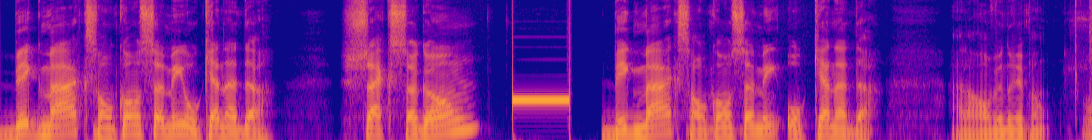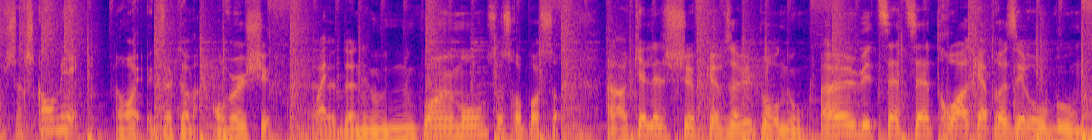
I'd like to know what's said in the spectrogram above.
Big Mac sont consommés au Canada. Chaque seconde, Big Mac sont consommés au Canada. Alors, on veut une réponse. On cherche combien? Oui, exactement. On veut un chiffre. Ouais. Euh, Donnez-nous pas un mot, ce sera pas ça. Alors, quel est le chiffre que vous avez pour nous? 1-877-340-BOOM. C'est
